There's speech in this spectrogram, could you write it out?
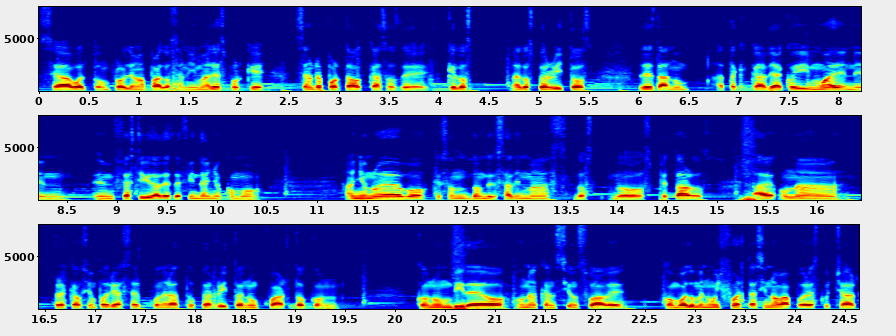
se ha vuelto un problema para los animales porque se han reportado casos de que los, a los perritos les dan un ataque cardíaco y mueren en, en festividades de fin de año como Año Nuevo, que son donde salen más los, los petardos. Una precaución podría ser poner a tu perrito en un cuarto con, con un video, una canción suave, con volumen muy fuerte, así no va a poder escuchar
